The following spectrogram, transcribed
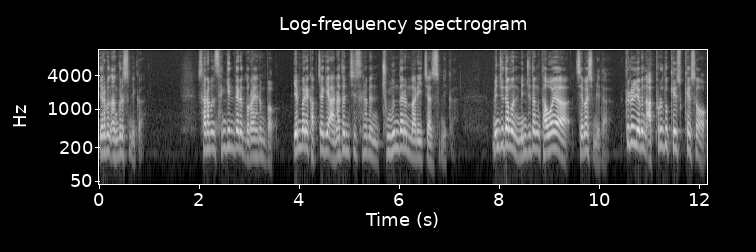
여러분 안 그렇습니까 사람은 생긴 대로 놀아야 하는 법 옛말에 갑자기 안 하던 짓을 하면 죽는다는 말이 있지 않습니까 민주당은 민주당다워야 제맛입니다. 그러려면 앞으로도 계속해서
